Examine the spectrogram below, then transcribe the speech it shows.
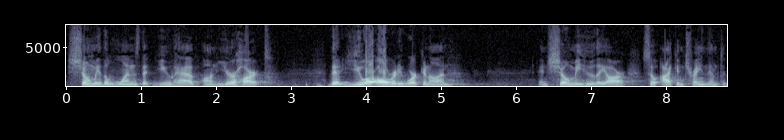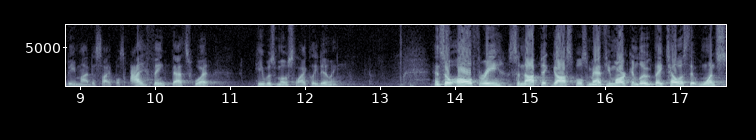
Show me the ones that you have on your heart that you are already working on and show me who they are so I can train them to be my disciples. I think that's what he was most likely doing. And so all three synoptic gospels, Matthew, Mark, and Luke, they tell us that once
